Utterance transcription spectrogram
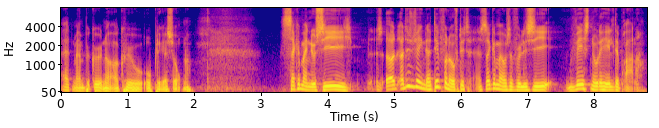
at man begynder at købe obligationer. Så kan man jo sige, og det synes jeg egentlig, at det er fornuftigt, så kan man jo selvfølgelig sige, hvis nu det hele det brænder,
